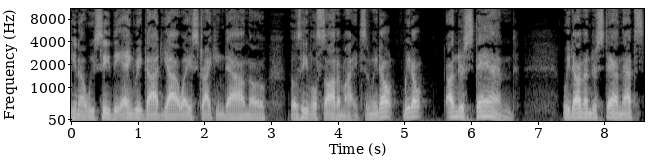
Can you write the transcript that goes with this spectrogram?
you know, we see the angry God Yahweh striking down the, those evil sodomites, and we don't we don't understand. We don't understand. That's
